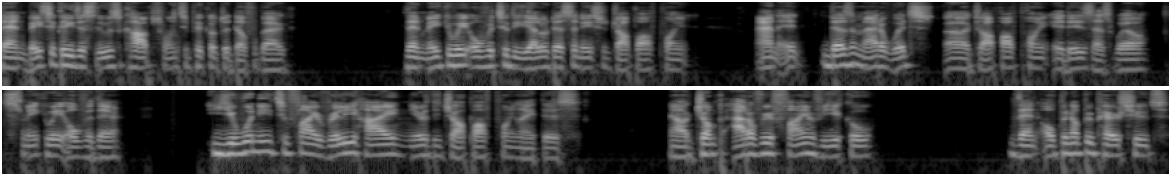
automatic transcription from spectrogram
Then basically just lose the cops once you pick up the duffel bag. Then make your way over to the yellow destination drop off point. And it doesn't matter which uh, drop off point it is as well. Just make your way over there you would need to fly really high near the drop off point like this. Now jump out of your flying vehicle, then open up your parachutes,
